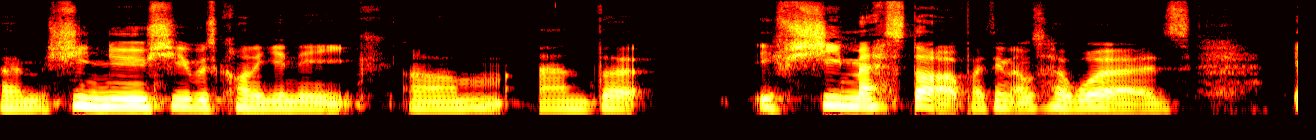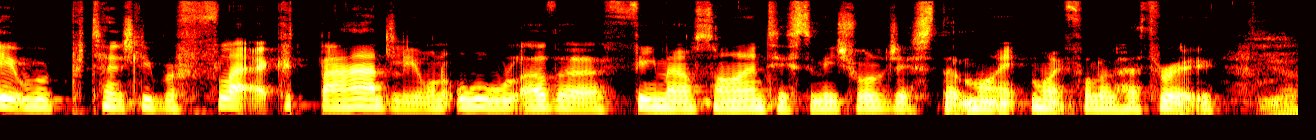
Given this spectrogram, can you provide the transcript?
um, she knew she was kind of unique, um, and that if she messed up, I think that was her words. It would potentially reflect badly on all other female scientists and meteorologists that might might follow her through. Yeah.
